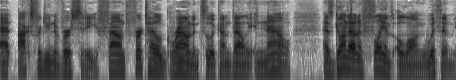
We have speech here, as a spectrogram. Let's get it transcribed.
at Oxford University, found fertile ground in Silicon Valley, and now has gone down in flames along with him.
